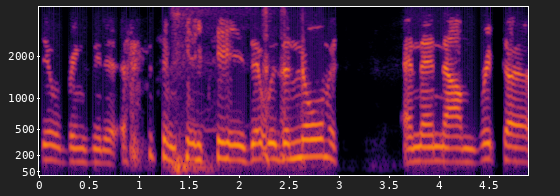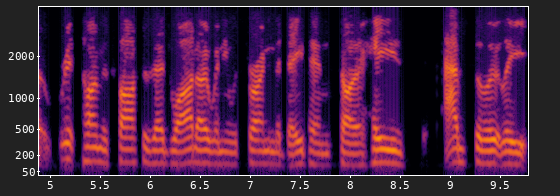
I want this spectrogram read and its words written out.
still brings me to, to many tears. It was enormous. And then um, ripped, uh, ripped home as fast as Eduardo when he was thrown in the deep end. So he's absolutely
